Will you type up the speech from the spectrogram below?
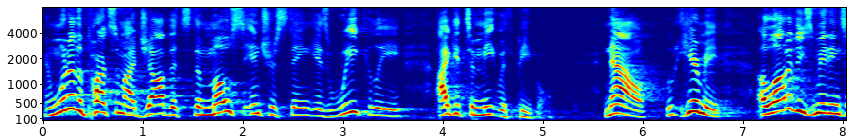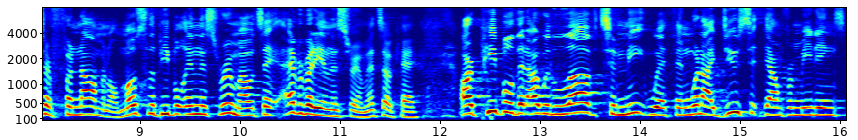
And one of the parts of my job that's the most interesting is weekly, I get to meet with people. Now, hear me, a lot of these meetings are phenomenal. Most of the people in this room, I would say everybody in this room, it's okay, are people that I would love to meet with. And when I do sit down for meetings,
